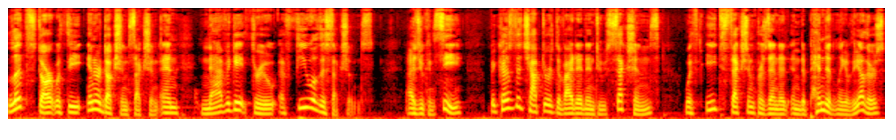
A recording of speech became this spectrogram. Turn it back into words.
Let's start with the introduction section and navigate through a few of the sections. As you can see, because the chapter is divided into sections, with each section presented independently of the others,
